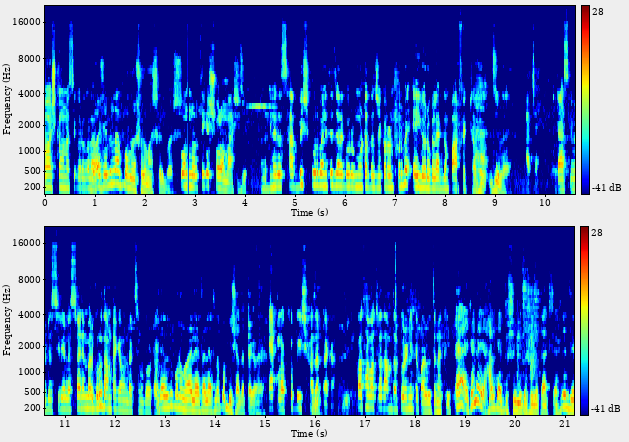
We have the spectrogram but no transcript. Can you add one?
বয়স কেমন আছে গরুগুলো বয়স এগুলো পনেরো ষোলো মাস করে বয়স। পনেরো থেকে ষোলো মাস। জি। মানে দুই হাজার ছাব্বিশ কোরবানিতে যারা গরু মোটা তাজাকরণ করবে এই গরুগুলো একদম পারফেক্ট হবে। হ্যাঁ জি ভাই আচ্ছা এটা আজকে ভিডিও সিরিয়ালের ছয় নাম্বার গরু দামটা কেমন রাখছেন গরুটা এটা যদি কোনো ভাই লেয় তাহলে এক লক্ষ বিশ হাজার টাকা হয়। এক লক্ষ বিশ হাজার টাকা। কথাবার্তা দাম দর করে নিতে পারবে তো নাকি? হ্যাঁ এখানে হালকা একটু সীমিত সুযোগ রাখছে আসলে যে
